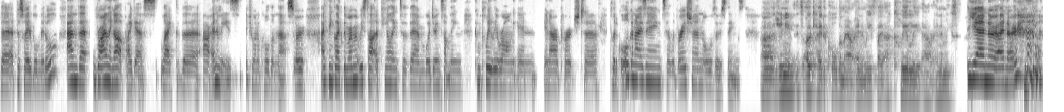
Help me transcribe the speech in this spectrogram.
the persuadable middle and that riling up i guess like the our enemies if you want to call them that. So i think like the moment we start appealing to them we're doing something completely wrong in in our approach to political organizing to liberation all of those things. Uh jeanine it's okay to call them our enemies. They are clearly our enemies. Yeah no i know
